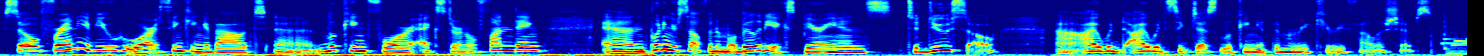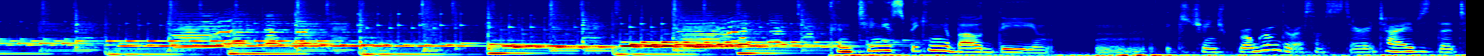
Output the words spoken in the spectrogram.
So, for any of you who are thinking about uh, looking for external funding and putting yourself in a mobility experience to do so, uh, I would I would suggest looking at the Marie Curie fellowships. Continue speaking about the um, exchange program. There are some stereotypes that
